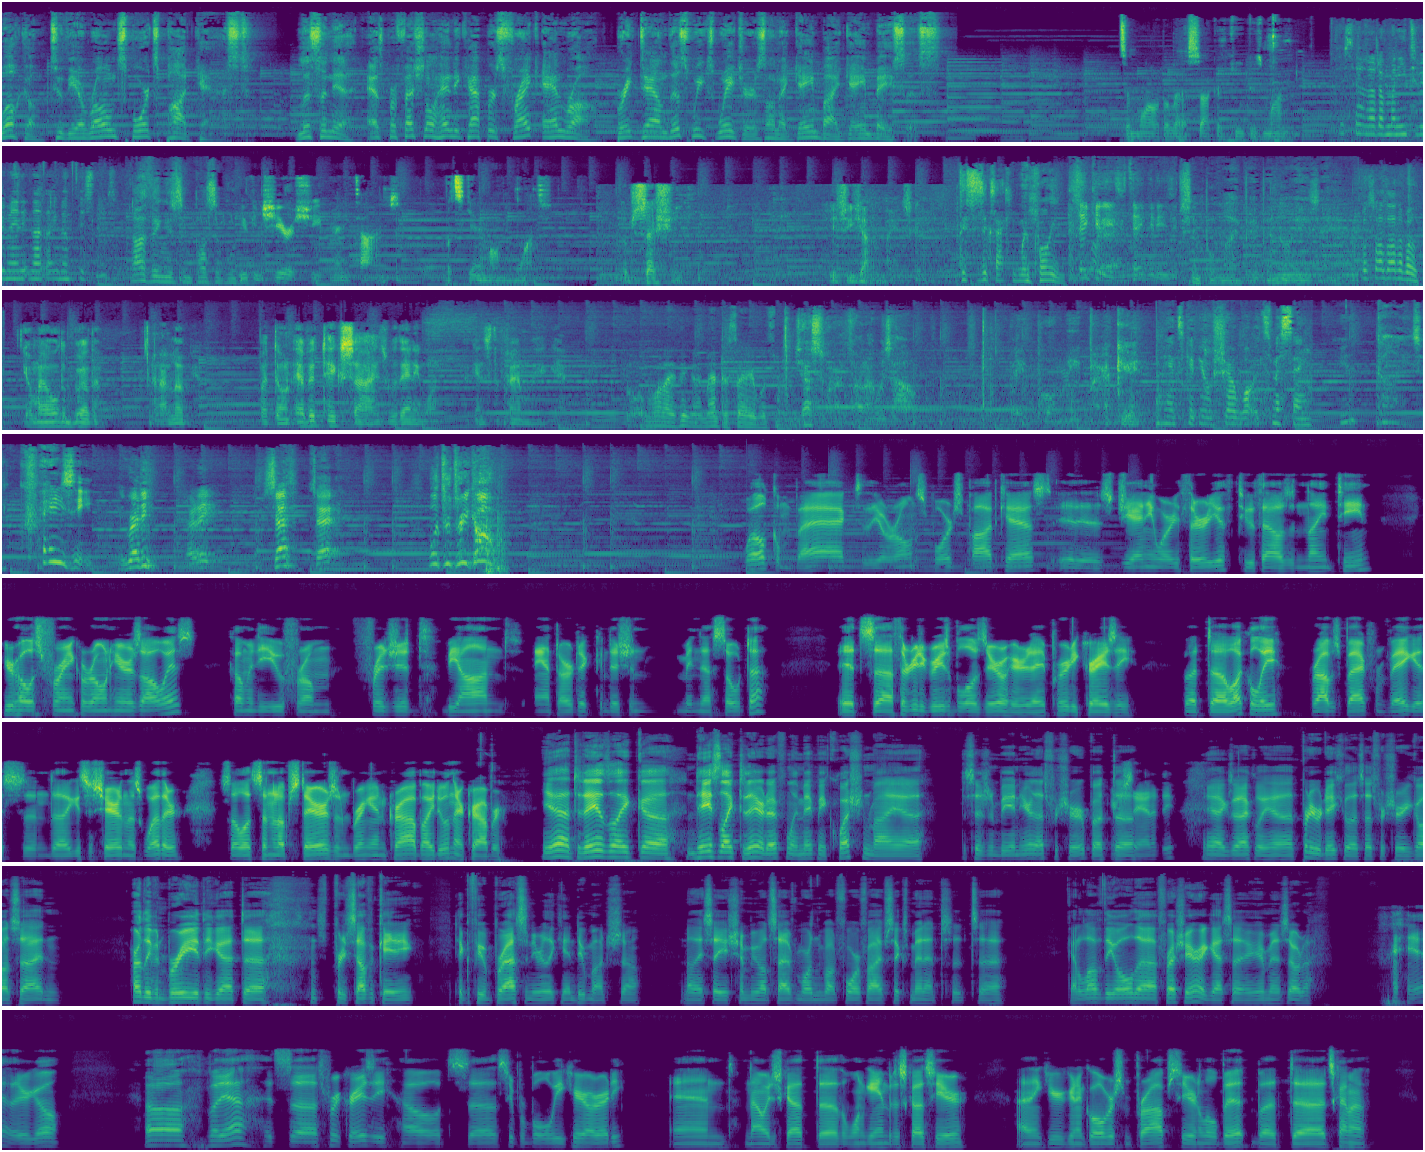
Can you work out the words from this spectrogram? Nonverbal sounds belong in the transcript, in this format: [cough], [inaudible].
Welcome to the Aron Sports Podcast. Listen in as professional handicappers Frank and Rob break down this week's wagers on a game by game basis. It's immoral to let a sucker keep his money. Is there a lot of money to be made in that line of business? Nothing is impossible. You can shear a sheep many times, but skin him only once. Obsession is a young man's game. This is exactly my point. Take it easy, take it easy. Simple maybe, but not easy. What's all that about? You're my older brother, and I love you. But don't ever take sides with anyone against the family again. What I think I meant to say was Just when I thought I was out, they pulled me back in. I'm here to give your show what it's missing. You guys are crazy. You ready? Ready? Set? Set. One, two, three, go! Welcome back to the Aron Sports Podcast. It is January 30th, 2019. Your host, Frank Aron, here as always, coming to you from frigid, beyond Antarctic condition Minnesota. It's uh, 30 degrees below zero here today. Pretty crazy. But uh, luckily, Rob's back from Vegas and uh, gets to share in this weather. So let's send it upstairs and bring in Crob. How you doing there, Crobber? Yeah, today's like uh days like today are definitely make me question my uh decision being here, that's for sure. But Your uh sanity? yeah, exactly. Uh pretty ridiculous, that's for sure. You go outside and hardly even breathe, you got uh [laughs] it's pretty suffocating. You take a few breaths and you really can't do much, so I know they say you shouldn't be outside for more than about four, five, six minutes. It's uh gotta love the old uh fresh air I guess uh, here in Minnesota. [laughs] [laughs] yeah, there you go. Uh, but yeah, it's uh, it's pretty crazy how it's uh, Super Bowl week here already, and now we just got uh, the one game to discuss here. I think you're gonna go over some props here in a little bit, but uh, it's kind of,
